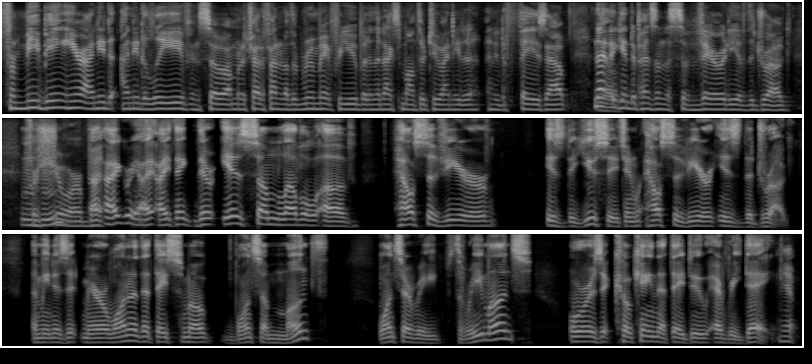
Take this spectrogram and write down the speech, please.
From me being here, I need I need to leave, and so I'm going to try to find another roommate for you. But in the next month or two, I need to I need to phase out. And that Yeah. again depends on the severity of the drug for Mhm. sure. But I, I agree. I, I think there is some level of how severe is the usage and how severe is the drug. I mean, is it marijuana that they smoke once a month, once every three months, or is it cocaine that they do every day? Yep.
